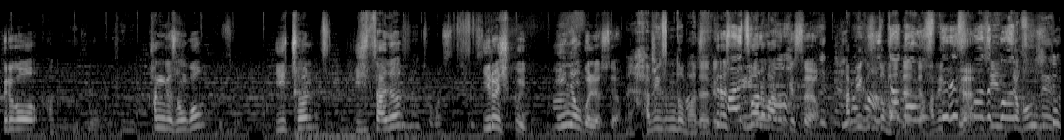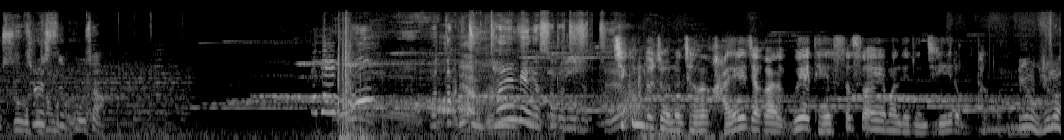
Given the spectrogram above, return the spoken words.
그리고 판결 선고 2024년 1월 19일 2년 걸렸어요. 합의금도 받아야 돼. 스트레스 얼마나 받았겠어요? 합의금도 받아야 돼. 합의금. 진짜 스트레스 보상. 말이 안 되는 타이밍에 쓰러지셨지? 지금도 저는 제가 가해자가 왜 됐었어야만 되는지 이해를 못하거든요. 이런 이런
